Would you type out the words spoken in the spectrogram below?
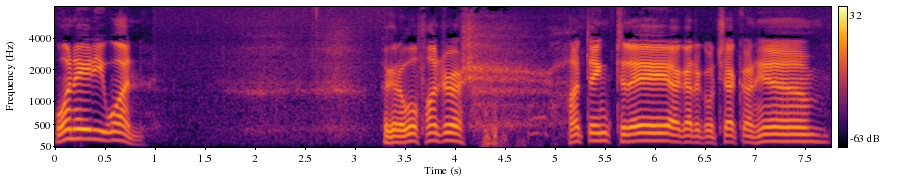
181. I got a wolf hunter hunting today. I got to go check on him.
